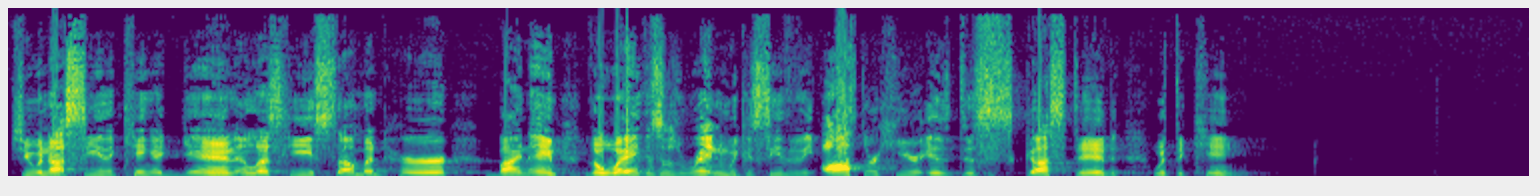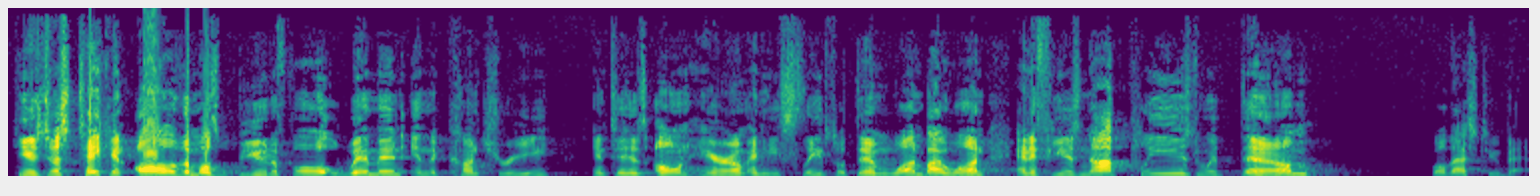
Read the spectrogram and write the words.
She would not see the king again unless he summoned her by name. The way this is written, we can see that the author here is disgusted with the king. He has just taken all of the most beautiful women in the country into his own harem, and he sleeps with them one by one. And if he is not pleased with them, well, that's too bad.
